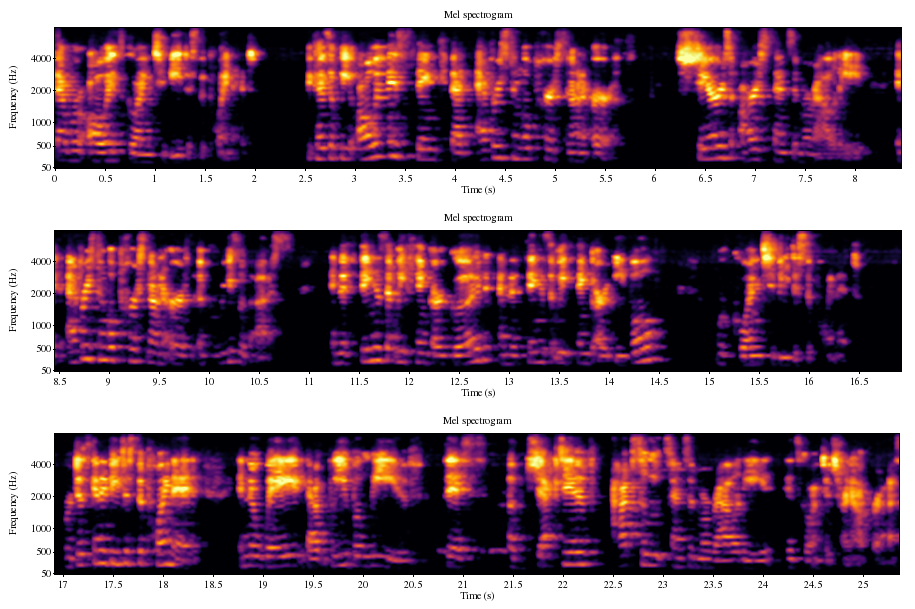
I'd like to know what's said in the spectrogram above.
that we're always going to be disappointed. Because if we always think that every single person on earth shares our sense of morality, if every single person on earth agrees with us in the things that we think are good and the things that we think are evil, we're going to be disappointed. We're just going to be disappointed in the way that we believe this objective, absolute sense of morality is going to turn out for us.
